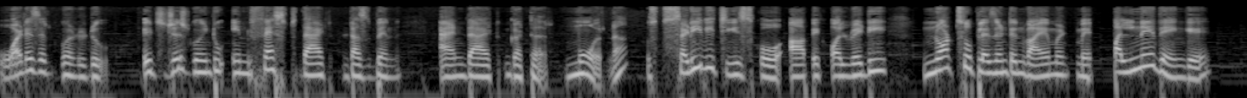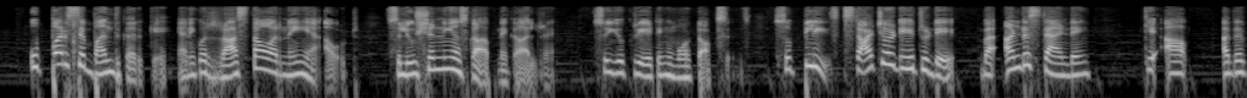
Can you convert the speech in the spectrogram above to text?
what is it going to do it's just going to infest that dustbin and that gutter more ना उस सड़ी हुई चीज़ को आप एक already not so pleasant environment में पलने देंगे ऊपर से बंद करके, यानी कोई रास्ता और नहीं है आउट सोल्यूशन नहीं है उसका, आप निकाल रहे हैं। So you creating more toxin so please start your day to day by understanding कि आप अगर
